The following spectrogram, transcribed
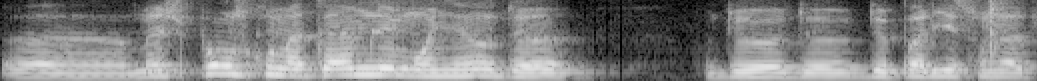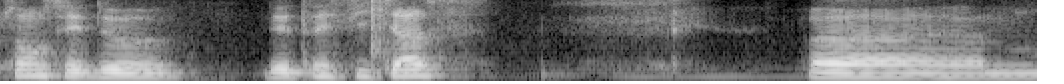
Mais je pense qu'on a quand même les moyens de pallier son absence et d'être efficace. Euh,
